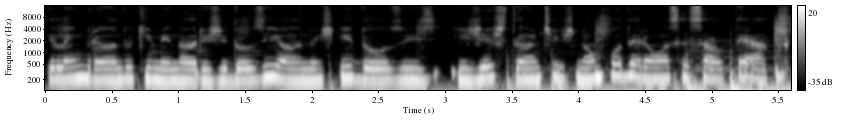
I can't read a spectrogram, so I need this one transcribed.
E lembrando que menores de 12 anos, idosos e gestantes não poderão acessar o teatro.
